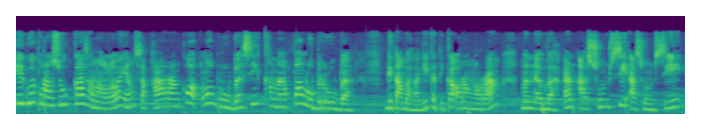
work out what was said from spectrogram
eh gue kurang suka sama lo yang sekarang. Kok lo berubah sih? Kenapa lo berubah Ditambah lagi ketika orang-orang menambahkan asumsi-asumsi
